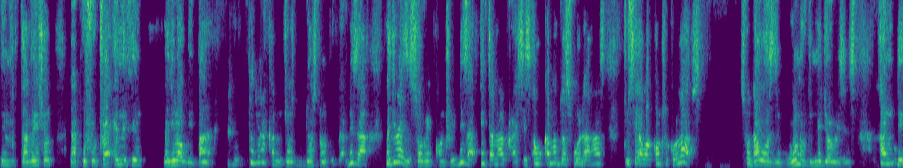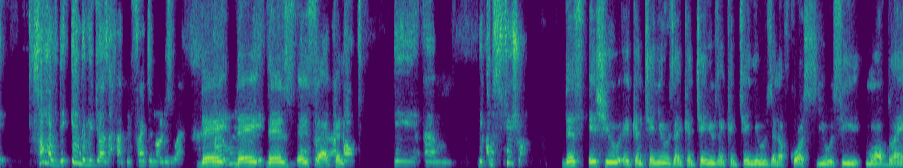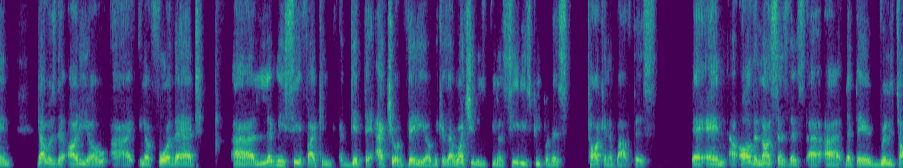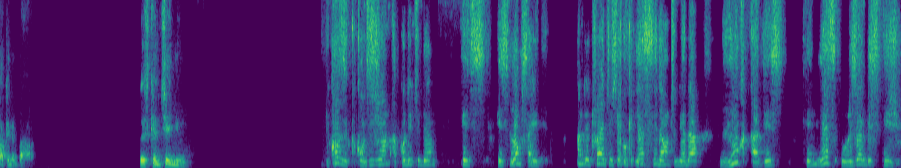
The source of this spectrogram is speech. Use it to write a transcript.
intervention, that if we try anything, Nigeria will be banned. Mm-hmm. Nigeria cannot just, just not be banned. These are Nigeria is a sovereign country. These are internal crises, and we cannot just fold our hands to see our country collapse. So that was the, one of the major reasons. And the, some of the individuals that have been fighting all this while. They, really they, there's, there's uh, con- about the um, the constitution. This issue it continues and continues and continues, and of course you will see more blame. That was the audio, uh, you know, for that. Uh, let me see if I can get the actual video because I want you to, you know, see these people that's talking about this and, and all the nonsense that's uh, uh, that they're really talking about. Let's continue. Because the constitution, according to them, is is lopsided, and they try to say, okay, let's sit down together, look at this, thing, let's resolve this issue.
